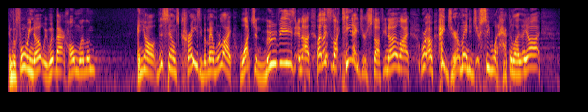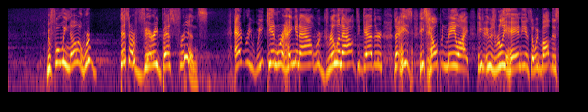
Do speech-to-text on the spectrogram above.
And before we know it, we went back home with them. And y'all, this sounds crazy, but man, we're like watching movies, and I, like this is like teenager stuff, you know. Like, we're, uh, hey Gerald, man, did you see what happened? Like, know, before we know it, we're that's our very best friends. Every weekend we're hanging out, we're grilling out together. He's, he's helping me, like, he, he was really handy. And so we bought this,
